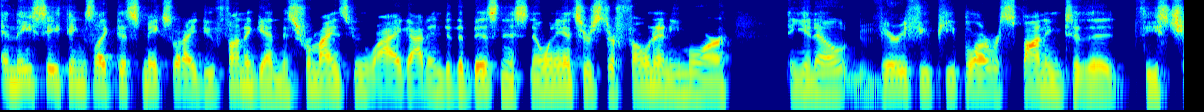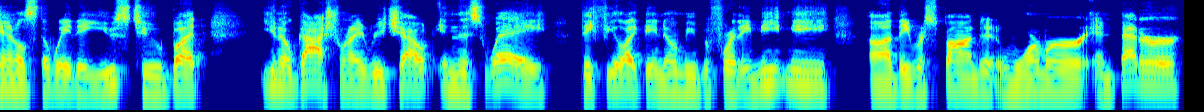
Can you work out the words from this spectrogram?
And they say things like, this makes what I do fun again. This reminds me why I got into the business. No one answers their phone anymore. You know, very few people are responding to the these channels the way they used to. But you know, gosh, when I reach out in this way, they feel like they know me before they meet me. Uh, they respond warmer and better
